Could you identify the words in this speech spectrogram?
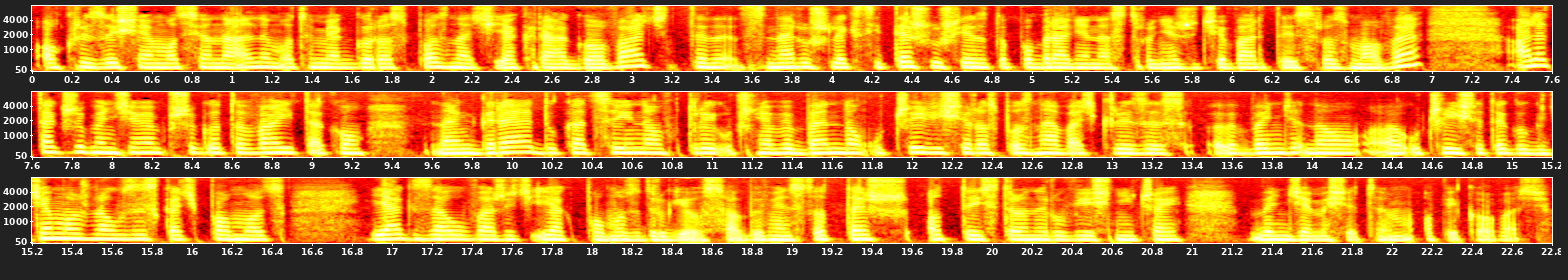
o kryzysie emocjonalnym, o tym, jak go rozpoznać jak reagować. Ten scenariusz lekcji też już jest do pobrania na stronie Życie Warte jest rozmowy, ale także będziemy przygotowali taką e, grę edukacyjną, w której uczniowie będą uczyli się rozpoznawać kryzys, e, będą uczyli się tego, gdzie można uzyskać pomoc, jak zauważyć i jak pomóc drugiej osoby. Więc to też od tej strony rówieśniczej będziemy się tym opiekować.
